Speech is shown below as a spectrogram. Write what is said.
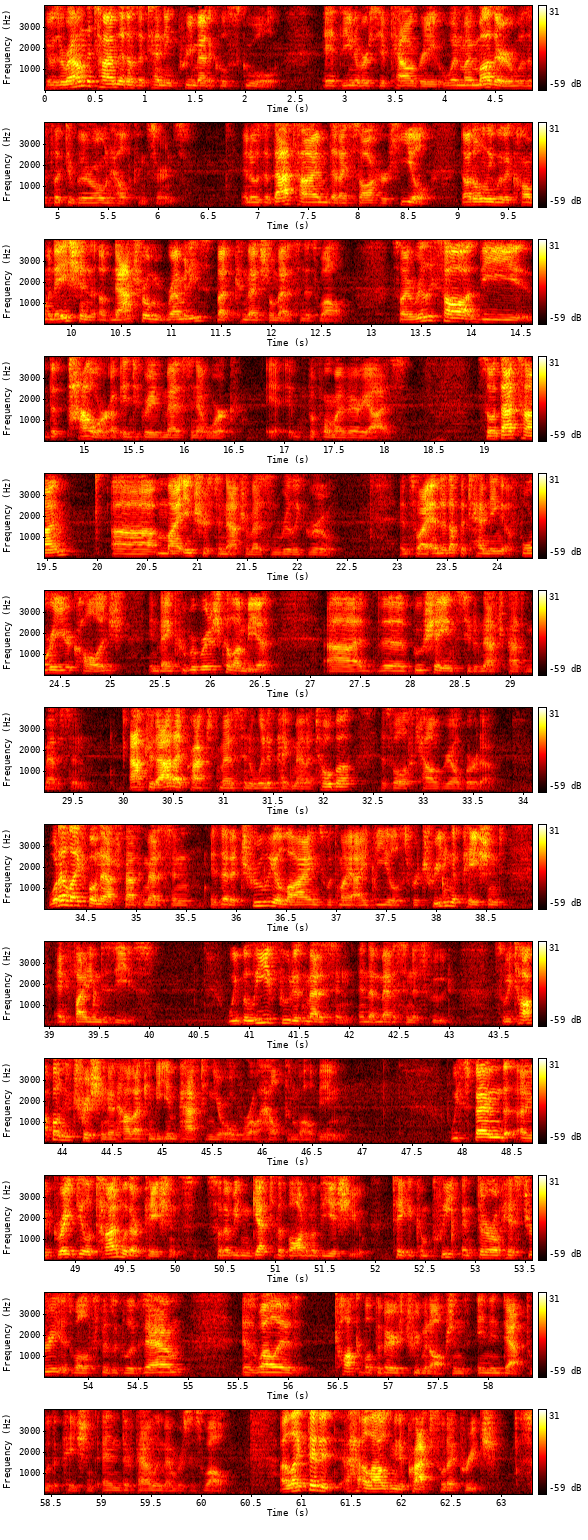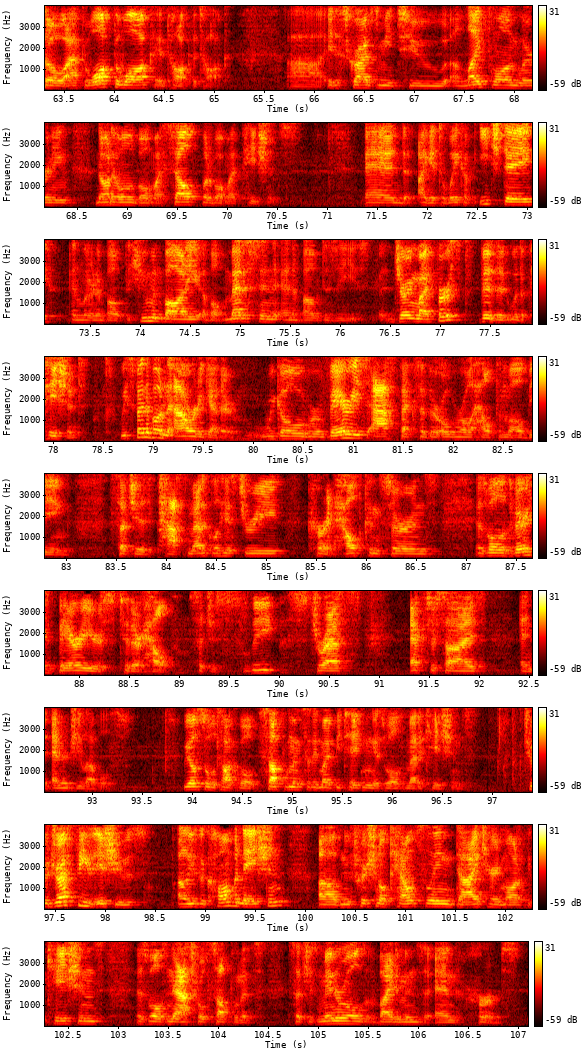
It was around the time that I was attending pre-medical school at the University of Calgary when my mother was afflicted with her own health concerns. And it was at that time that I saw her heal not only with a combination of natural remedies, but conventional medicine as well. So I really saw the, the power of integrative medicine at work eh, before my very eyes. So at that time, uh, my interest in natural medicine really grew. And so I ended up attending a four-year college in Vancouver, British Columbia, uh, the Boucher Institute of Naturopathic Medicine. After that, I practiced medicine in Winnipeg, Manitoba, as well as Calgary, Alberta. What I like about naturopathic medicine is that it truly aligns with my ideals for treating a patient and fighting disease. We believe food is medicine and that medicine is food. So we talk about nutrition and how that can be impacting your overall health and well-being. We spend a great deal of time with our patients so that we can get to the bottom of the issue, take a complete and thorough history as well as physical exam, as well as talk about the various treatment options in depth with the patient and their family members as well. I like that it allows me to practice what I preach. So I have to walk the walk and talk the talk. Uh, it describes me to a lifelong learning, not only about myself, but about my patients. And I get to wake up each day and learn about the human body, about medicine, and about disease. During my first visit with a patient, we spend about an hour together. We go over various aspects of their overall health and well-being, such as past medical history, current health concerns, as well as various barriers to their health, such as sleep, stress, exercise, and energy levels. We also will talk about supplements that they might be taking as well as medications. To address these issues, I'll use a combination of nutritional counseling, dietary modifications, as well as natural supplements, such as minerals, vitamins, and herbs.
